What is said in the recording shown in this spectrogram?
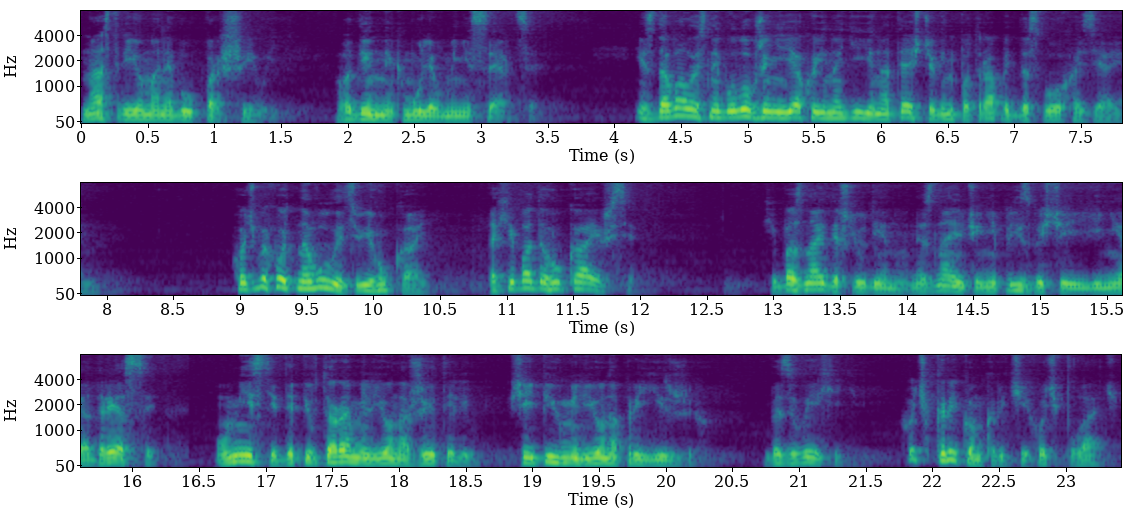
Настрій у мене був паршивий. Годинник муляв мені серце. І, здавалось, не було вже ніякої надії на те, що він потрапить до свого хазяїна. Хоч виходь на вулицю і гукай, та хіба догукаєшся? Хіба знайдеш людину, не знаючи ні прізвища її, ні адреси, у місті, де півтора мільйона жителів, ще й півмільйона приїжджих, безвихідь, хоч криком кричи, хоч плач.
